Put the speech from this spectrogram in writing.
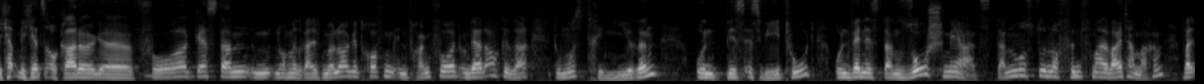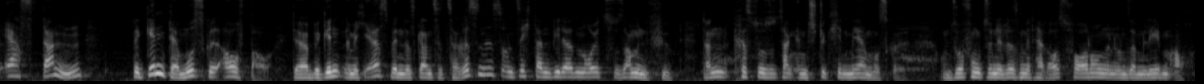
ich habe mich jetzt auch gerade äh, vorgestern noch mit Ralf Möller getroffen in Frankfurt und der hat auch gesagt, du musst trainieren und bis es weh tut. Und wenn es dann so schmerzt, dann musst du noch fünfmal weitermachen, weil erst dann beginnt der Muskelaufbau. Der beginnt nämlich erst, wenn das Ganze zerrissen ist und sich dann wieder neu zusammenfügt. Dann kriegst du sozusagen ein Stückchen mehr Muskel. Und so funktioniert das mit Herausforderungen in unserem Leben auch.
